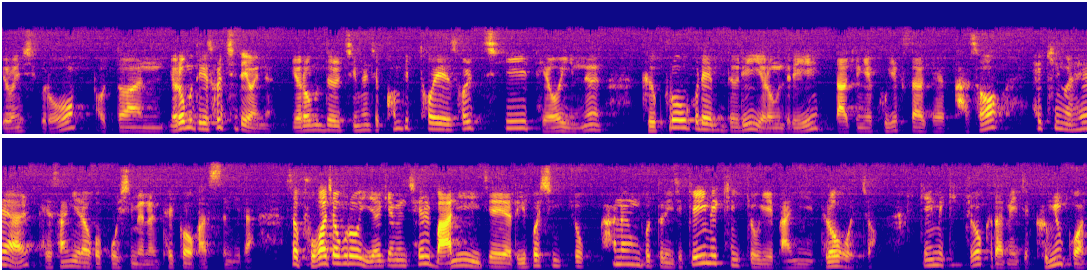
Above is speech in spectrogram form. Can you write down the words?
이런 식으로 어떠한 여러분들이 설치되어 있는 여러분들 지금 현재 컴퓨터에 설치되어 있는 그 프로그램들이 여러분들이 나중에 고객사에 가서 해킹을 해야 할 대상이라고 보시면 될 것 같습니다. 그래서 부가적으로 이야기하면 제일 많이 이제 reversing 쪽 하는 것들은 이제 게임 해킹 쪽이 많이 들어오고 있죠. 게임 해킹 쪽, 그 다음에 이제 금융권,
